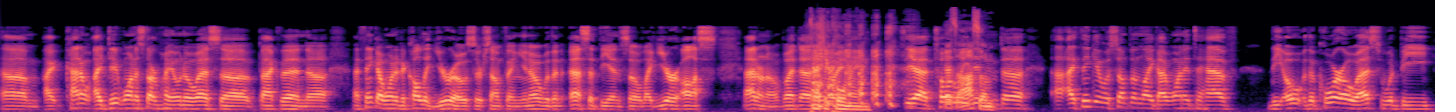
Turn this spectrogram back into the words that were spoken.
um, I kind of I did want to start my own OS uh, back then. Uh, I think I wanted to call it Euros or something, you know, with an S at the end, so like Euros. I don't know, but uh, that's anyway. a cool name. yeah, totally awesome. didn't. Uh, I think it was something like I wanted to have the O the core OS would be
